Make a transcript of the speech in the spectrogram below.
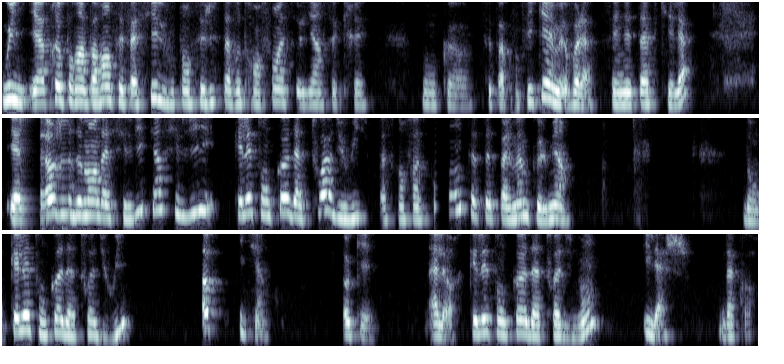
Oui, et après, pour un parent, c'est facile. Vous pensez juste à votre enfant et ce lien se crée. Donc, euh, c'est pas compliqué, mais voilà, c'est une étape qui est là. Et alors, je demande à Sylvie, tiens, Sylvie, quel est ton code à toi du oui? Parce qu'en fin de compte, c'est peut-être pas le même que le mien. Donc, quel est ton code à toi du oui? Hop, il tient. OK. Alors, quel est ton code à toi du non? Il lâche. D'accord.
